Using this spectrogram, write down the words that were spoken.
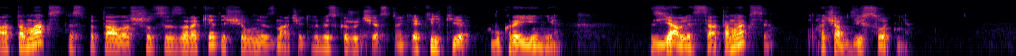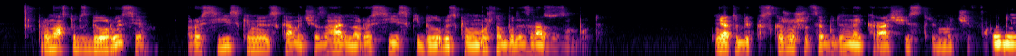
Атамакс. Ти спитала, що це за ракети, що вони значать. Тобі скажу чесно: як тільки в Україні з'являться Атамакси, хоча б дві сотні, про наступ з Білорусі російськими військами чи загально російські білоруськими можна буде зразу забути. Я тобі скажу, що це буде найкращий стримуючий фактор Угу.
